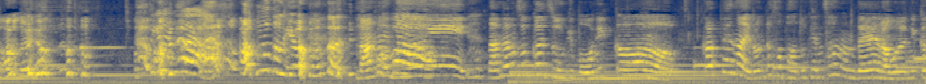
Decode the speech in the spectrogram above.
아 그래요? 어떻게 할 거야? 아무도 기억 못하네. 나는. 분명히 남양주까지 오기 머니까 카페나 이런 데서 봐도 괜찮은데 라고 하니까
